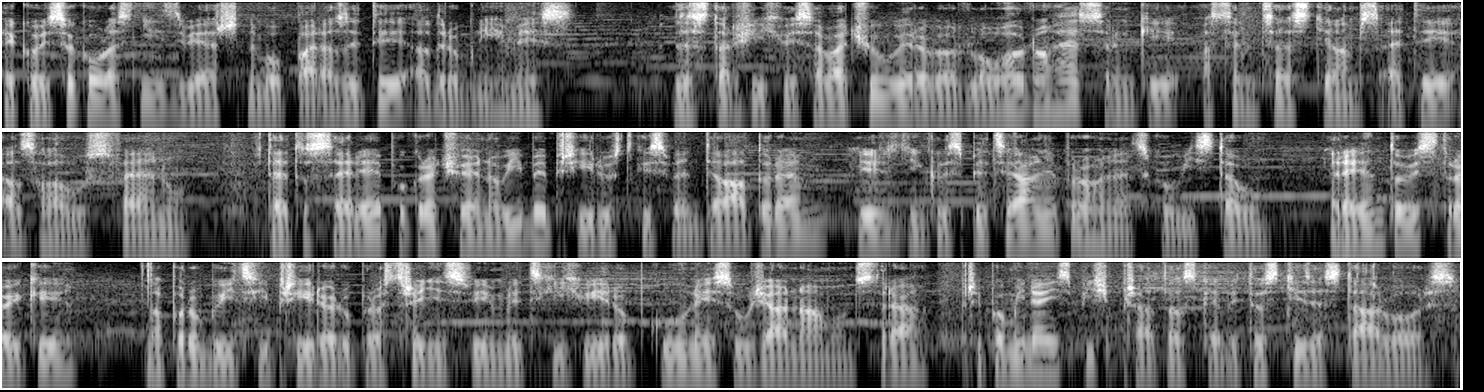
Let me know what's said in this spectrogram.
jako vysokou lesní zvěř nebo parazity a drobný hmyz. Ze starších vysavačů vyrobil dlouhonohé srnky a srnce s tělem z ety a z hlavu z fénu. V této sérii pokračuje novými přírůstky s ventilátorem, jež vznikly speciálně pro hlineckou výstavu. Rejentovi strojky, napodobující přírodu prostřednictvím lidských výrobků, nejsou žádná monstra, připomínají spíš přátelské bytosti ze Star Wars.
